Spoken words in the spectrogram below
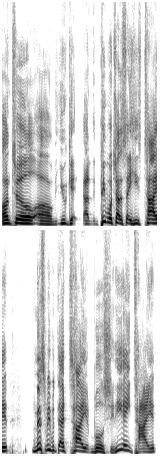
until um, you get"? Uh, people will try to say he's tired. Miss me with that tired bullshit. He ain't tired.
